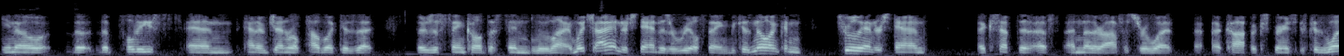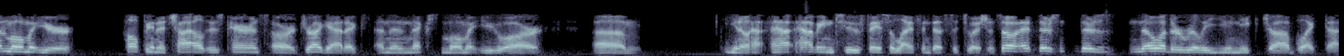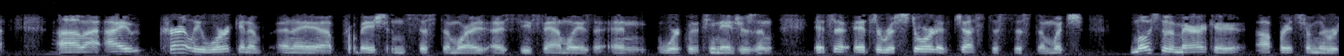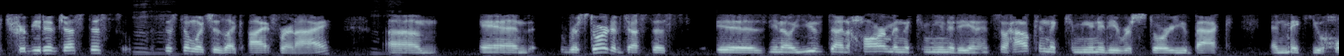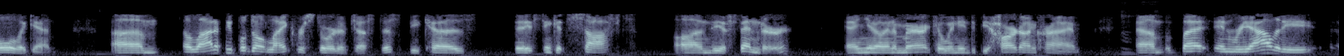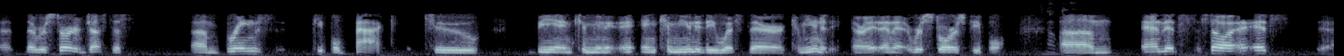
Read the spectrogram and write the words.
you know the the police and kind of general public is that there's this thing called the thin blue line, which I understand is a real thing because no one can truly understand except a, a, another officer what a, a cop experiences. Because one moment you're helping a child whose parents are drug addicts, and then the next moment you are, um, you know, ha- having to face a life and death situation. So uh, there's there's no other really unique job like that. Um, I, I currently work in a in a uh, probation system where I, I see families and work with teenagers, and it's a it's a restorative justice system, which most of America operates from the retributive justice Mm-hmm. system, which is like eye for an eye, um, and restorative justice is you know you've done harm in the community, and so how can the community restore you back and make you whole again? Um, a lot of people don't like restorative justice because they think it's soft on the offender. And, you know, in America, we need to be hard on crime. Um, but in reality, uh, the restorative justice um, brings people back to be in community in community with their community, all right, and it restores people. Um, and it's so it's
